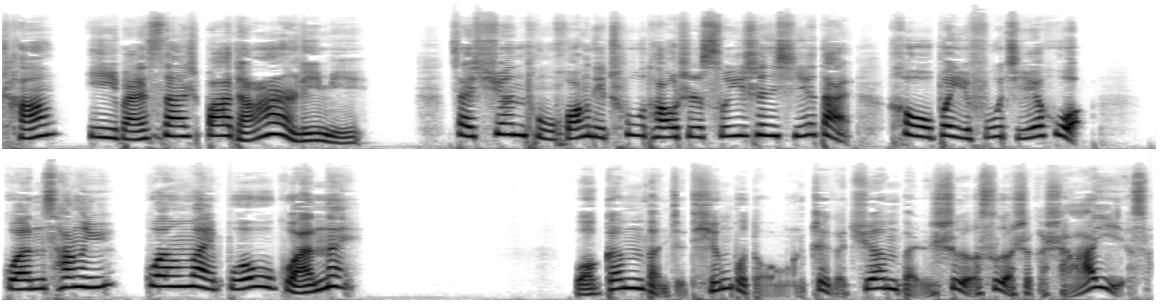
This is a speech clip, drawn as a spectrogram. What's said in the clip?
长一百三十八点二厘米，在宣统皇帝出逃时随身携带，后被俘截获，馆藏于关外博物馆内。我根本就听不懂这个绢本设色是个啥意思，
